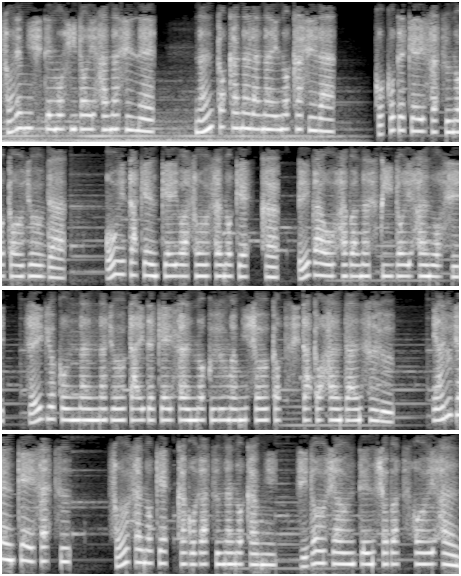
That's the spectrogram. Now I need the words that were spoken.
それにしてもひどい話ね。なんとかならないのかしら。ここで警察の登場だ。大分県警は捜査の結果、A が大幅なスピード違反をし、制御困難な状態で計算の車に衝突したと判断する。やるじゃん警察。捜査の結果5月7日に、自動車運転処罰法違反、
